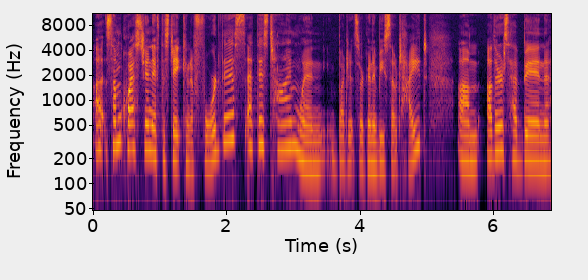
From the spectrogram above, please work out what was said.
Uh, some question if the state can afford this at this time when budgets are going to be so tight. Um, others have been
